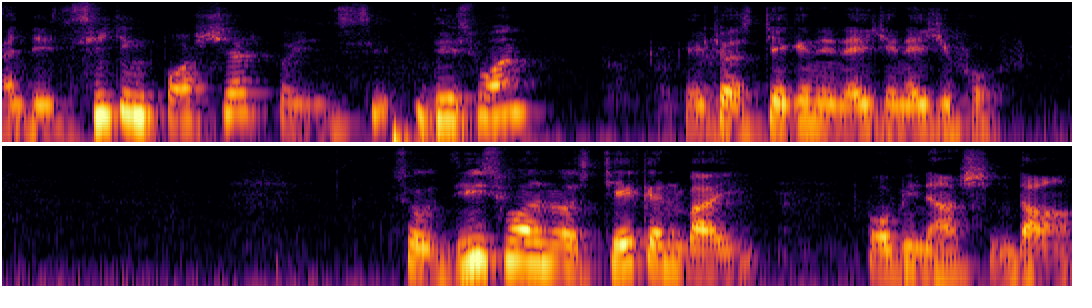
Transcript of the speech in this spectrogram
And the sitting posture is this one. It was taken in 1884. So this one was taken by Obinash Da.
